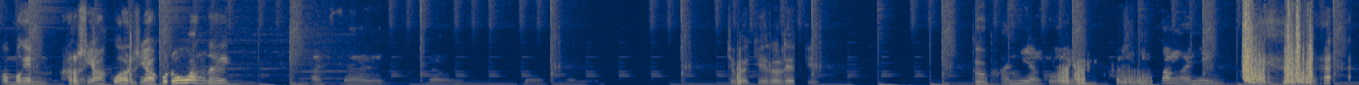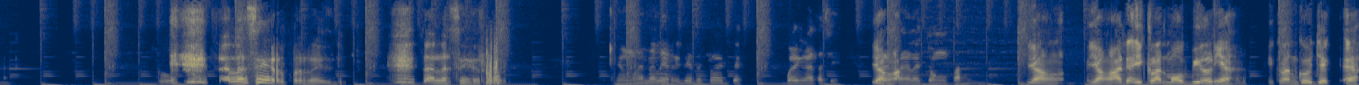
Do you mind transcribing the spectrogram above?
Ngomongin harusnya aku, harusnya aku doang, tai. Asal kau bahagia. Coba Ki, lu lihat Ki. Anjing yang keluar versi Jepang anjing. Salah server aja. Salah server. Yang mana ler? Ini ada apa Paling atas ya? Yang Ada yang yang ada iklan mobilnya, iklan Gojek. Eh.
